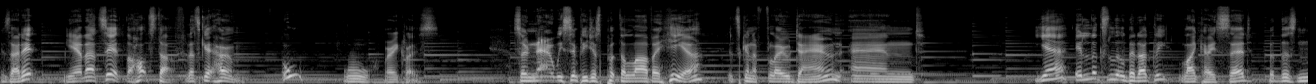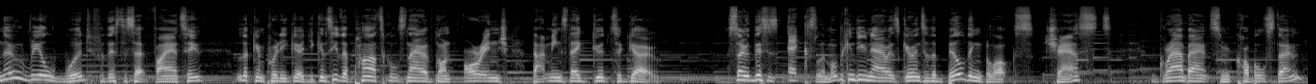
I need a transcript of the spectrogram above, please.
Is that it? Yeah, that's it. The hot stuff. Let's get home. Ooh, ooh, very close. So now we simply just put the lava here. It's going to flow down and... Yeah, it looks a little bit ugly, like I said, but there's no real wood for this to set fire to. Looking pretty good. You can see the particles now have gone orange. That means they're good to go. So this is excellent. What we can do now is go into the building blocks chest, grab out some cobblestone.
